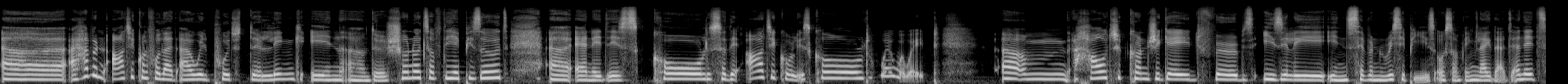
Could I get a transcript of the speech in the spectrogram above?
Uh, I have an article for that. I will put the link in uh, the show notes of the episode, uh, and it is called. So the article is called. Wait, wait, wait. Um, how to conjugate verbs easily in seven recipes or something like that. And it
